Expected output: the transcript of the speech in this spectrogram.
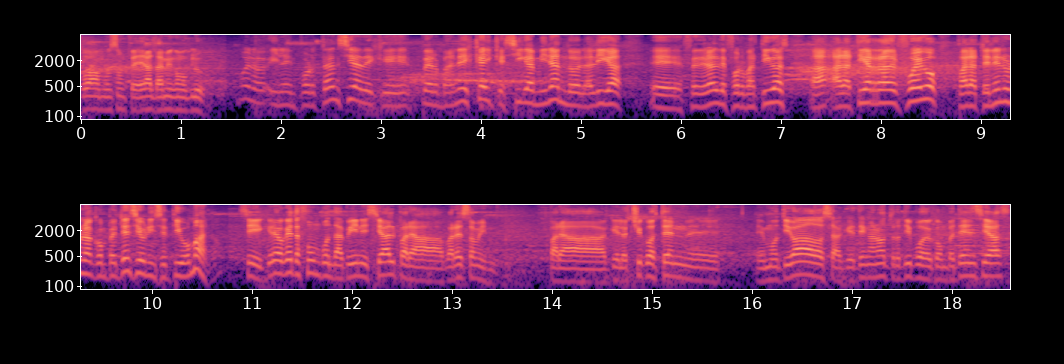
jugábamos un federal también como club. Bueno, y la importancia de que permanezca y que siga mirando la Liga eh, Federal de Formativas a, la Tierra del Fuego para tener una competencia y un incentivo más, ¿no? Sí, creo que esto fue un puntapié inicial para, para eso mismo, para que los chicos estén... Eh, motivados a que tengan otro tipo de competencias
